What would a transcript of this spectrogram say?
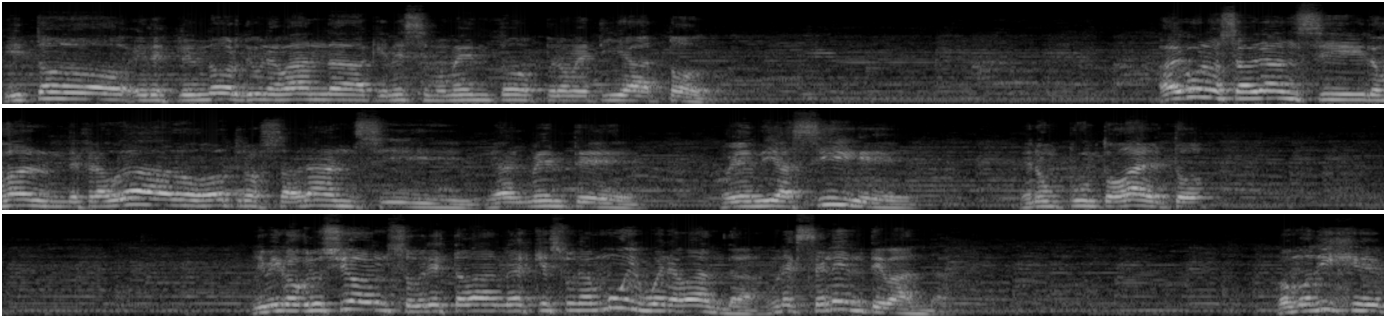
Y todo el esplendor de una banda que en ese momento prometía todo. Algunos sabrán si los han defraudado, otros sabrán si realmente hoy en día sigue en un punto alto. Y mi conclusión sobre esta banda es que es una muy buena banda, una excelente banda. Como dije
